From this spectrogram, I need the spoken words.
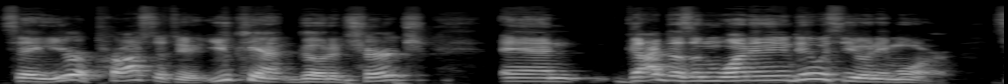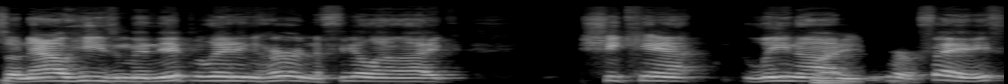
saying, "You're a prostitute. You can't go to church, and God doesn't want anything to do with you anymore." So now he's manipulating her into feeling like she can't lean on right. her faith.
